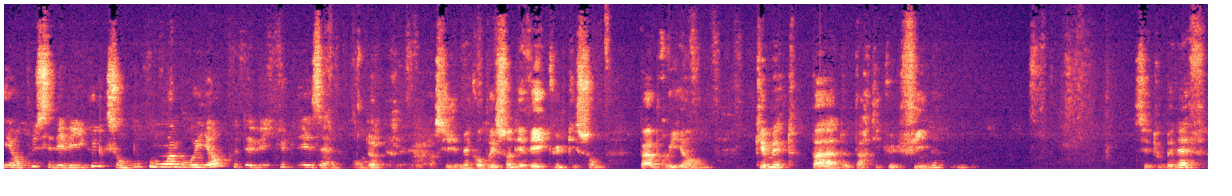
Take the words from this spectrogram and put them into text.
Et en plus, c'est des véhicules qui sont beaucoup moins bruyants que des véhicules diesel. Donc, alors, si j'ai bien compris, ce sont des véhicules qui sont pas bruyants, qui émettent pas de particules fines. C'est tout bénef.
